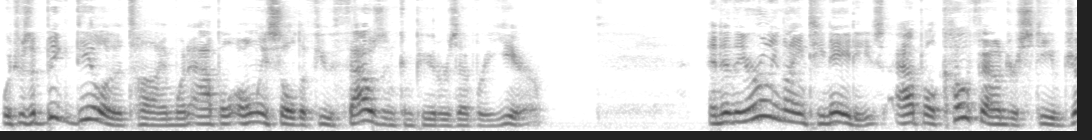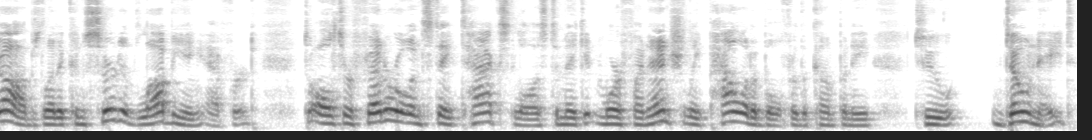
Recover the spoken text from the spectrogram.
which was a big deal at a time when Apple only sold a few thousand computers every year. And in the early 1980s, Apple co founder Steve Jobs led a concerted lobbying effort to alter federal and state tax laws to make it more financially palatable for the company to donate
